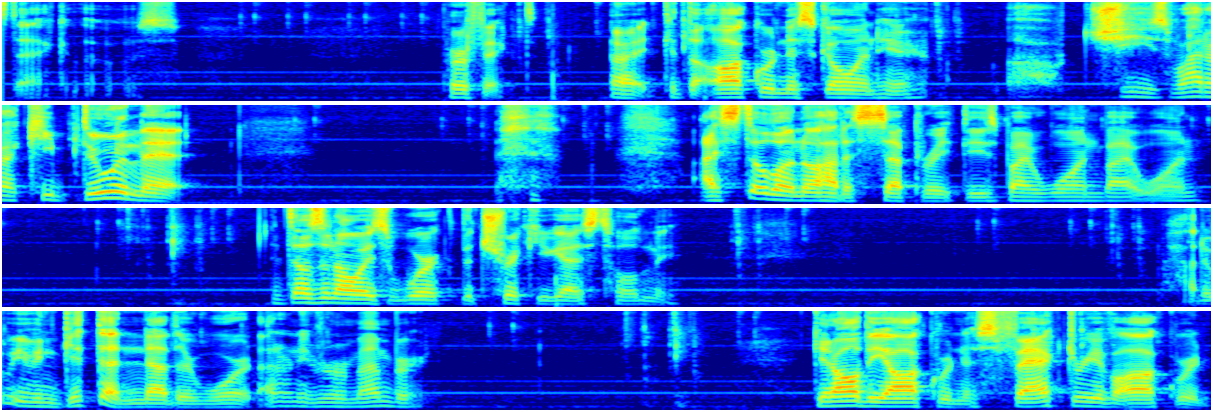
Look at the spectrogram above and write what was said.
stack of those. Perfect. Alright, get the awkwardness going here. Oh, jeez, why do I keep doing that? I still don't know how to separate these by one by one. It doesn't always work, the trick you guys told me. How do we even get that nether wart? I don't even remember. Get all the awkwardness. Factory of awkward.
